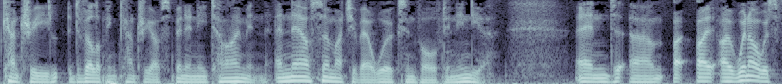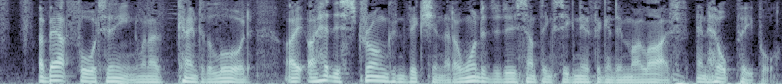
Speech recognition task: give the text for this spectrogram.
country, developing country, I've spent any time in. And now so much of our work's involved in India. And um, I, I, when I was f- about 14, when I came to the Lord, I, I, had this strong conviction that I wanted to do something significant in my life and help people.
